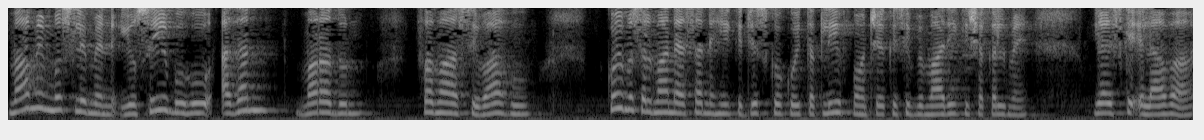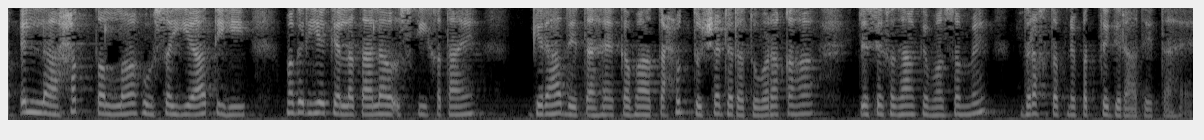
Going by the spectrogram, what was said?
مام مسلم یوسیب ادن مرد فما سوا کوئی مسلمان ایسا نہیں کہ جس کو کوئی تکلیف پہنچے کسی بیماری کی شکل میں۔ یا اس کے علاوہ اللہ حق اللہ سیاتی ہی مگر یہ کہ اللہ تعالیٰ اس کی خطائیں گرا دیتا ہے، کما تحت شجرت ورا کہا جیسے خزاں کے موسم میں درخت اپنے پتے گرا دیتا ہے۔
